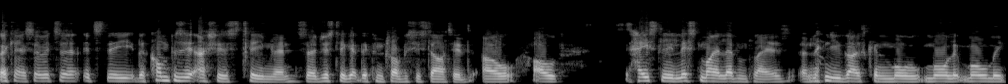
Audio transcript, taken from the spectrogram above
Okay, so it's a it's the the composite Ashes team then. So just to get the controversy started, I'll I'll hastily list my eleven players, and then you guys can maul maul it maul me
